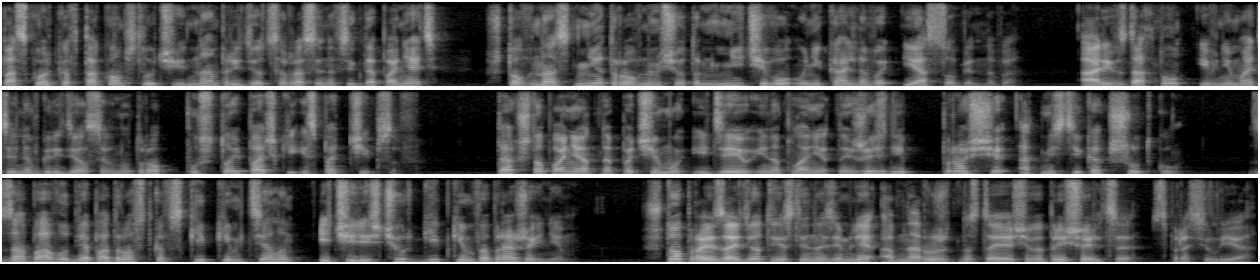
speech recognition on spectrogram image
поскольку в таком случае нам придется раз и навсегда понять, что в нас нет ровным счетом ничего уникального и особенного. Ари вздохнул и внимательно вгляделся внутрь пустой пачки из-под чипсов. Так что понятно, почему идею инопланетной жизни проще отмести как шутку – забаву для подростков с гибким телом и чересчур гибким воображением. «Что произойдет, если на Земле обнаружат настоящего пришельца?» – спросил я.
